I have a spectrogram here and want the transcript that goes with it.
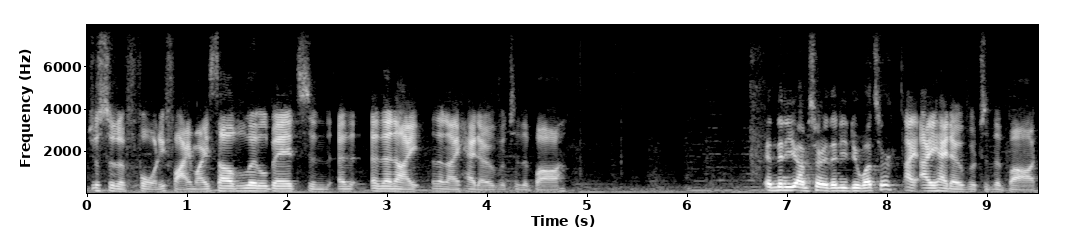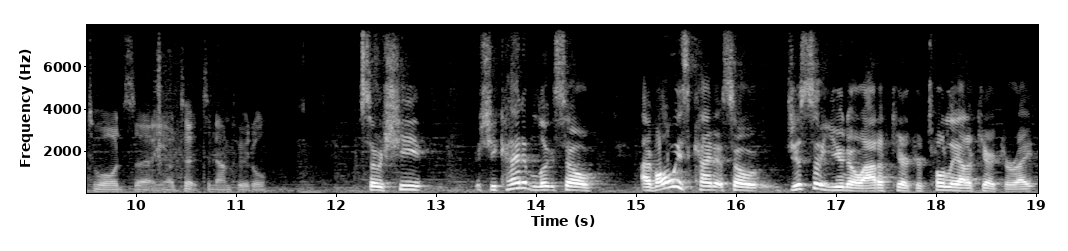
just sort of fortify myself a little bit, and and, and then I and then I head over to the bar. And then you, I'm sorry, then you do what, sir? I, I head over to the bar towards uh, you know to to Nampoodle. So she, she kind of looks. So I've always kind of. So just so you know, out of character, totally out of character, right?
